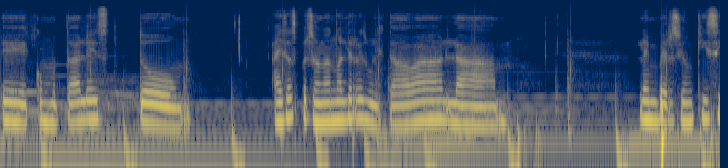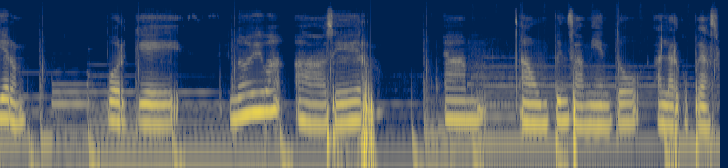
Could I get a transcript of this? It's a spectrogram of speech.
eh, como tal esto, a esas personas no les resultaba la la inversión que hicieron porque no iba a ser a un pensamiento a largo plazo.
